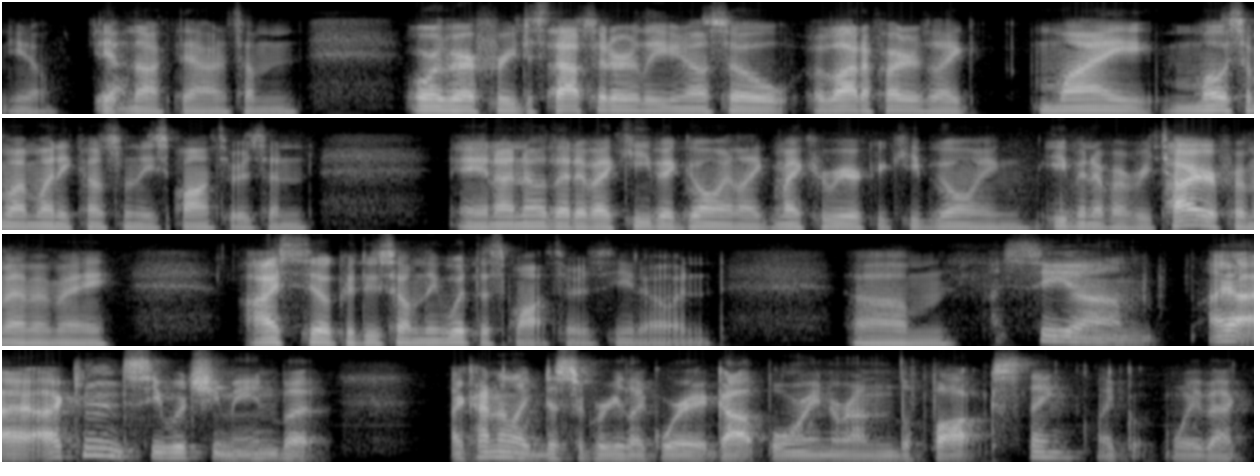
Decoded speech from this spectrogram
you know get Yeah. knocked out or something or the referee just stops it early, you know. So a lot of fighters like my most of my money comes from these sponsors and and I know that if I keep it going, like my career could keep going, even if I retire from MMA, I still could do something with the sponsors, you know, and um I see. Um, I, I I can see what you mean, but I kind of like disagree. Like where it got boring around the Fox thing, like way back.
